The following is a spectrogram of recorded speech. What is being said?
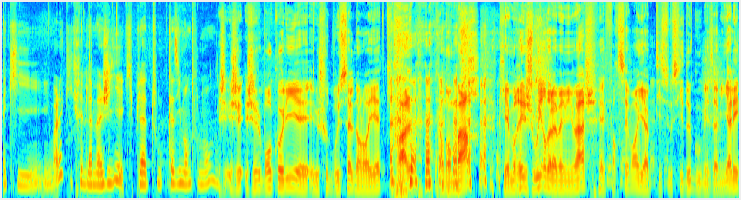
bah, qui, voilà, qui crée de la magie et qui plaît à tout, quasiment tout le monde. J'ai- le brocoli et, et le chou de Bruxelles dans l'oreillette qui râlent, qui en ont marre, qui aimeraient jouir de la même image. Et forcément, il y a un petit souci de goût, mes amis. Allez,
